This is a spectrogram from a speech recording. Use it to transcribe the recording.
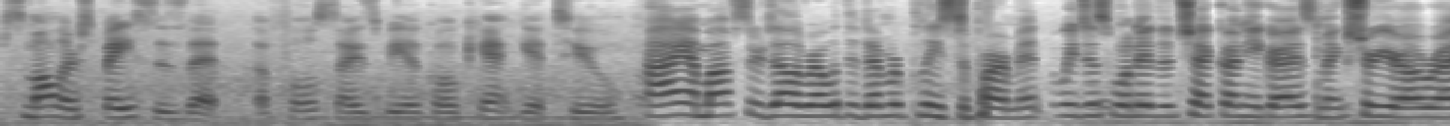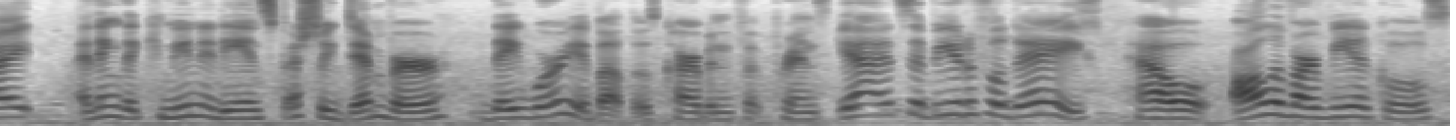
smaller spaces that a full-size vehicle can't get to. Hi, I'm Officer Delarue with the Denver Police Department. We just wanted to check on you guys, make sure you're all right. I think the community, and especially Denver, they worry about those carbon footprints. Yeah, it's a beautiful day. How all of our vehicles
